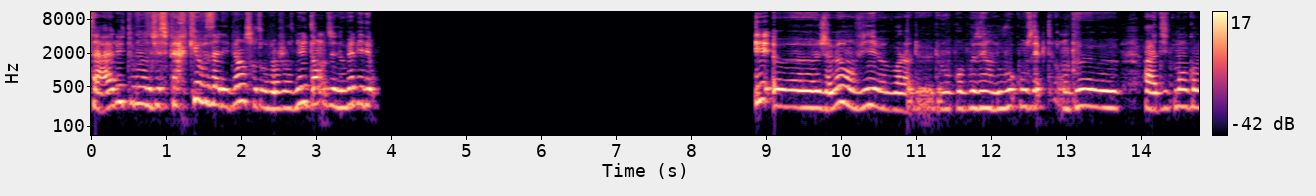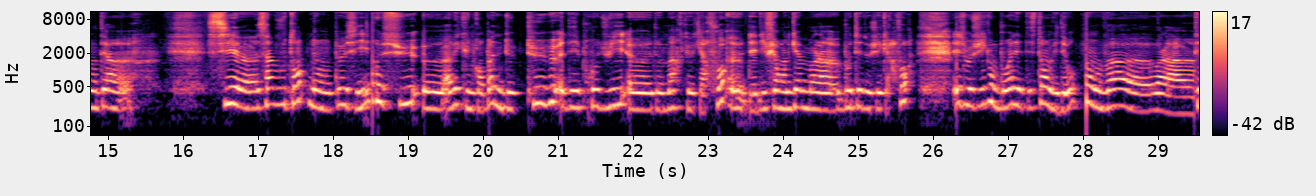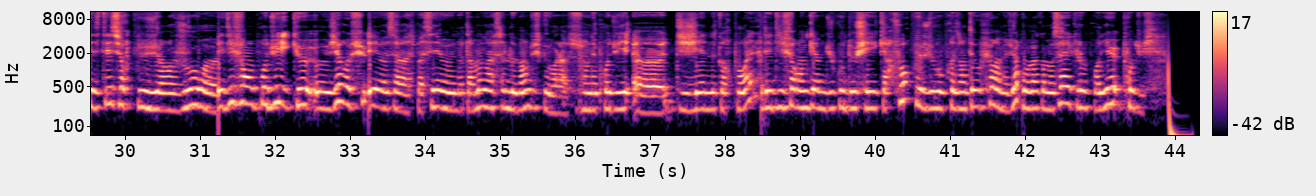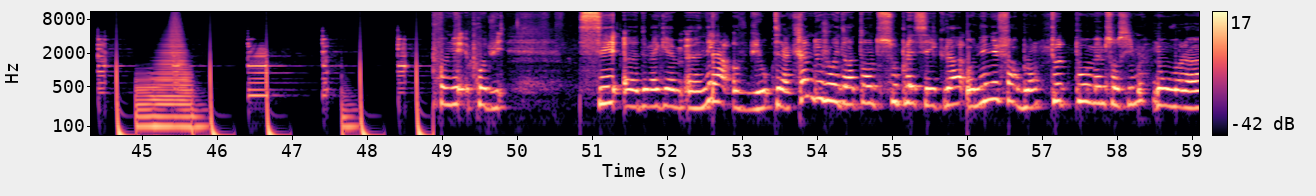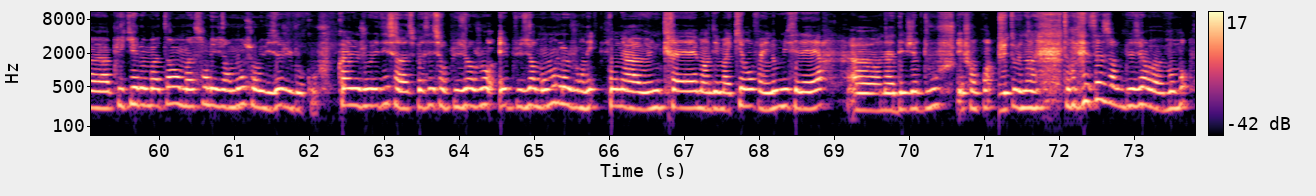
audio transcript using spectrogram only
Salut tout le monde, j'espère que vous allez bien. On se retrouve aujourd'hui dans une nouvelle vidéo. Et euh, j'avais envie euh, voilà, de, vous proposer un nouveau concept. On peut, euh, voilà, dites-moi en commentaire si ça vous tente mais on peut essayer reçu avec une campagne de pub des produits de marque Carrefour des différentes gammes voilà beauté de chez Carrefour et je me suis dit qu'on pourrait les tester en vidéo. On va voilà tester sur plusieurs jours les différents produits que j'ai reçus. Et ça va se passer notamment dans la salle de bain puisque voilà ce sont des produits d'hygiène corporelle. Des différentes gammes du coup de chez Carrefour que je vais vous présenter au fur et à mesure. On va commencer avec le premier produit. Premier produit c'est euh, de la gamme euh, of Bio. C'est la crème de jour hydratante, souplesse et éclat au nénuphar blanc. Toute peau même sensible. Donc voilà, appliquer le matin en massant légèrement sur le visage et le cou. Comme je vous l'ai dit, ça va se passer sur plusieurs jours et plusieurs moments de la journée. On a une crème, un démaquillant, enfin une eau micellaire. Euh, on a des gels douche, des shampoings. Je vais tourner ça sur plusieurs moments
